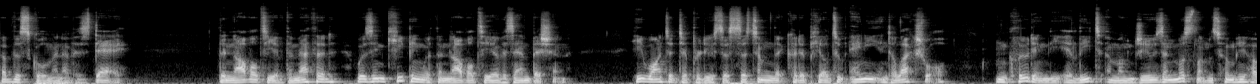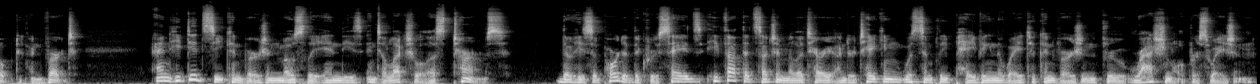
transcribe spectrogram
of the schoolmen of his day. The novelty of the method was in keeping with the novelty of his ambition. He wanted to produce a system that could appeal to any intellectual, including the elite among Jews and Muslims whom he hoped to convert and he did see conversion mostly in these intellectualist terms. Though he supported the Crusades, he thought that such a military undertaking was simply paving the way to conversion through rational persuasion.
